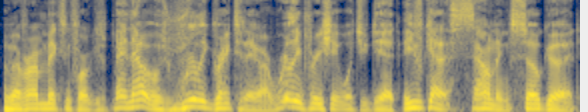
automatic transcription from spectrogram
whoever I'm mixing for goes, man, that was really great today. I really appreciate what you did. And you've got it sounding so good.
